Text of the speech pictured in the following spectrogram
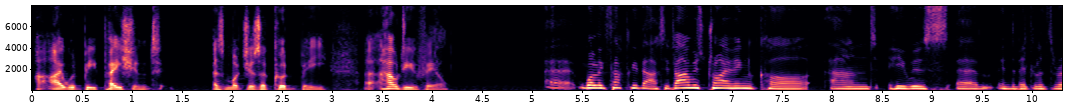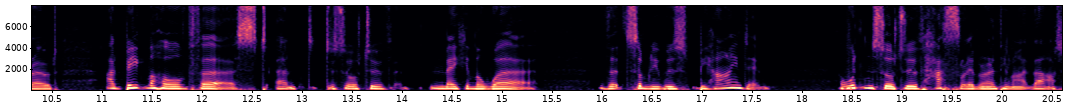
I would be patient as much as I could be. Uh, how do you feel? Uh, well, exactly that. If I was driving a car and he was um, in the middle of the road, I'd beat my horn first and to sort of make him aware that somebody was behind him. I wouldn't sort of hassle him or anything like that.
